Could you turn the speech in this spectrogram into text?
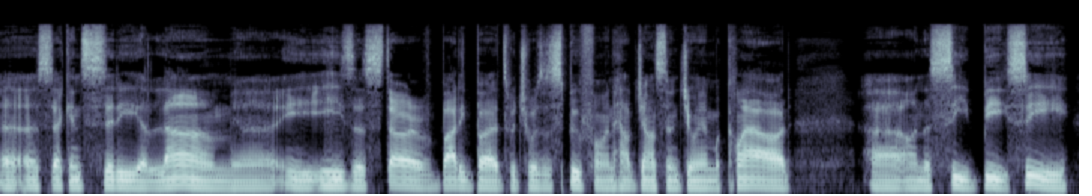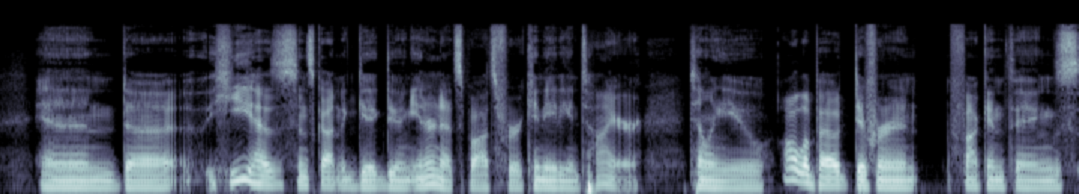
a Second City alum. Uh, he, he's a star of Body Buds, which was a spoof on Hal Johnson and Joanne McLeod uh, on the CBC. And uh, he has since gotten a gig doing internet spots for Canadian Tire, telling you all about different fucking things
